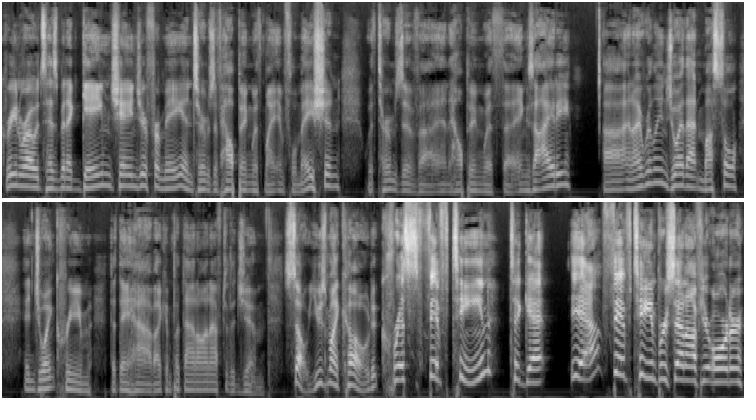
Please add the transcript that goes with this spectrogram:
Green Roads has been a game changer for me in terms of helping with my inflammation, with terms of uh, and helping with uh, anxiety. Uh, and I really enjoy that muscle and joint cream that they have. I can put that on after the gym. So use my code Chris15 to get yeah 15% off your order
